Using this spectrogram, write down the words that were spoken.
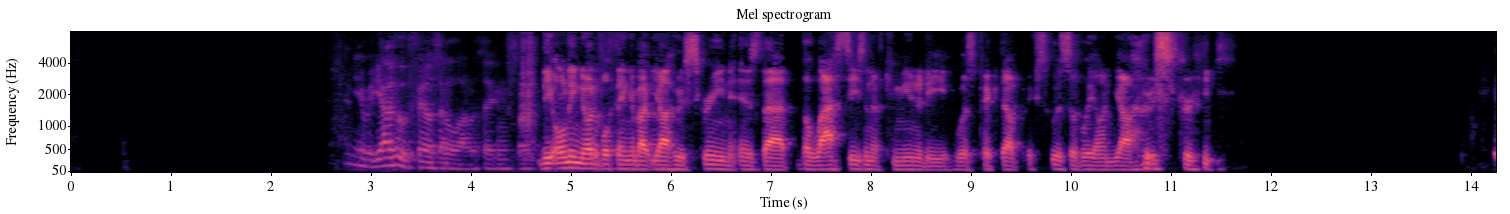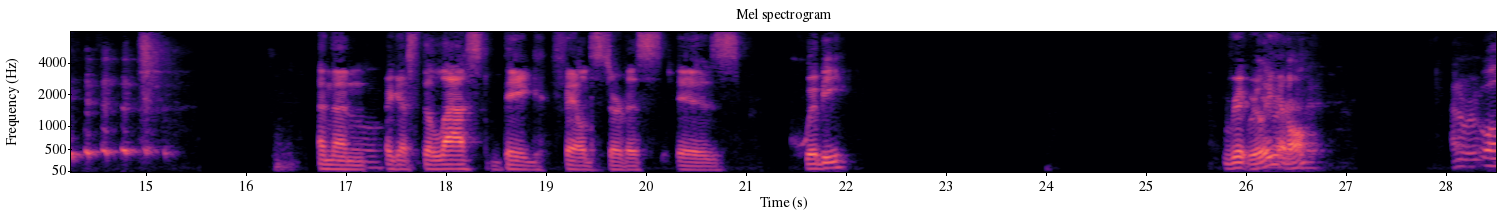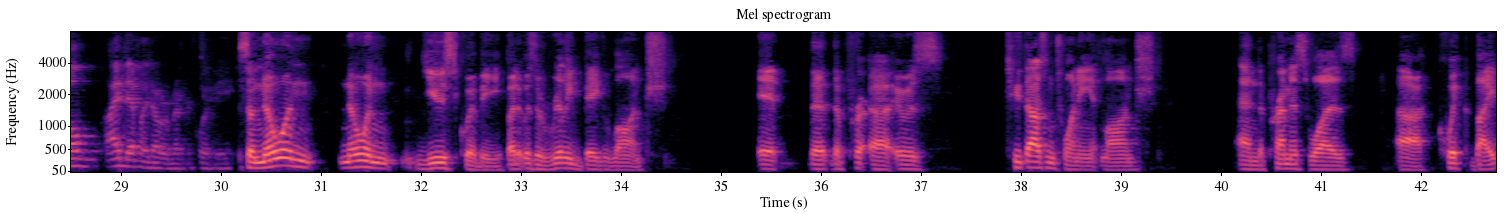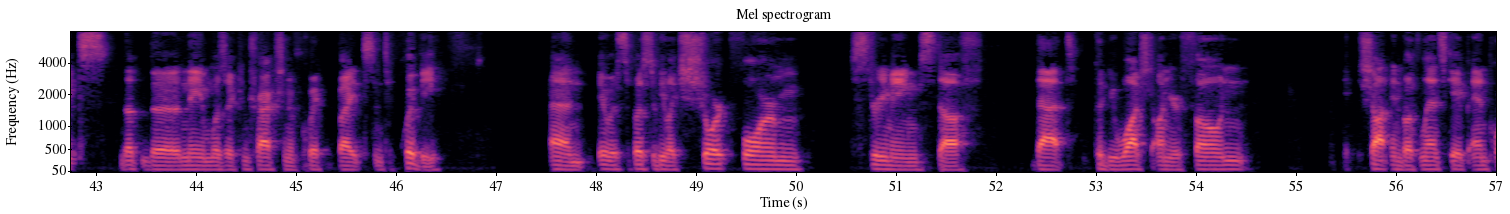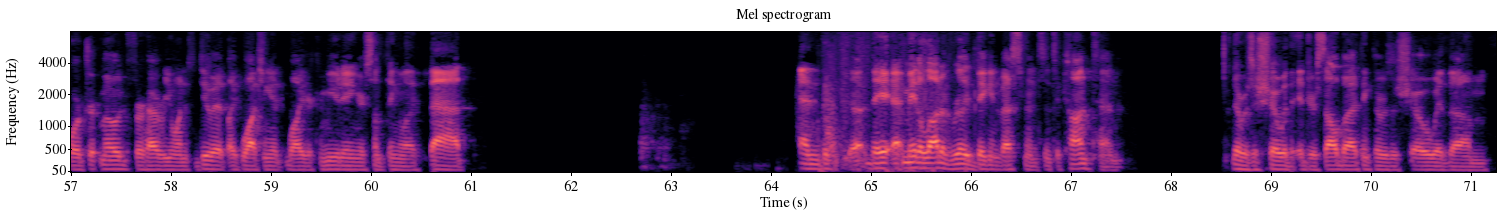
Yeah, but Yahoo fails at a lot of things. Like, The only notable thing about Yahoo Screen is that the last season of Community was picked up exclusively on Yahoo Screen. And then Oh. I guess the last big failed service is Quibi. Re- really at all? it. I don't. Re- well, I definitely don't remember Quibi. So no one no one used Quibi, but it was a really big launch. It the the pr- uh, it was 2020 it launched and the premise was uh, quick bites that the name was a contraction of quick bites into Quibi and it was supposed to be like short form streaming stuff that could be watched on your phone shot in both landscape and portrait mode for however you wanted to do it like watching it while you're commuting or something like that. And the, uh, they made a lot of really big investments into content. There was a show with Idris Elba. I think there was a show with um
